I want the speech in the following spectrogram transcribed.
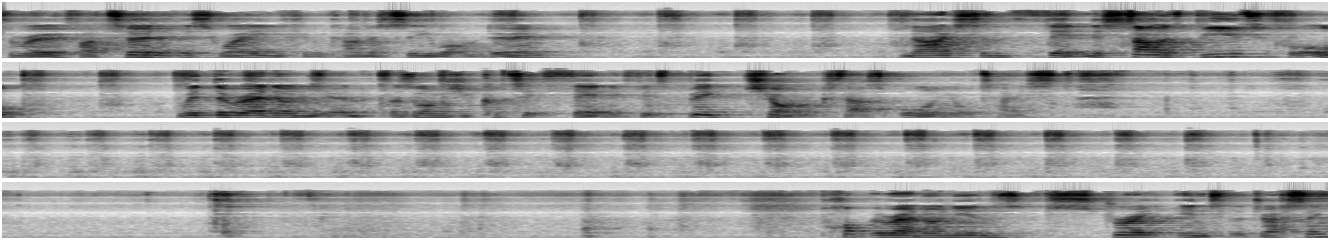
through. If I turn it this way, you can kind of see what I'm doing. Nice and thin. This salad's beautiful with the red onion as long as you cut it thin. If it's big chunks, that's all you'll taste. Pop the red onions straight into the dressing.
